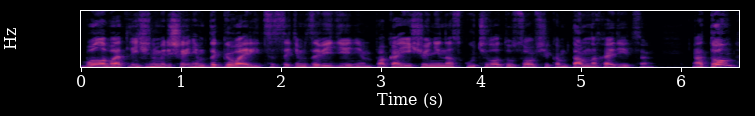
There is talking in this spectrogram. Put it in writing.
было бы отличным решением договориться с этим заведением, пока еще не наскучило тусовщикам там находиться. О том,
